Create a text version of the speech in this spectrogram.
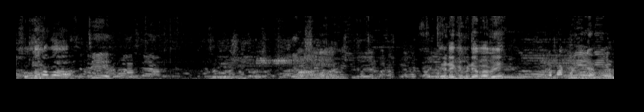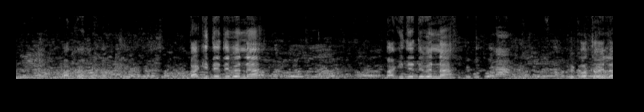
জি। রসমালাই। এটা কি পিঠা ভাবি? বাকিতে দিবেন না? বাকিতে দিবেন না? কত হইল?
